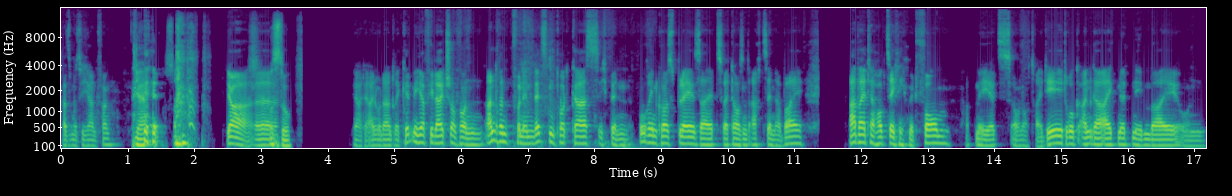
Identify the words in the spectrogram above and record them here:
Also muss ich anfangen. Ja. ja, äh, musst du ja, der eine oder andere kennt mich ja vielleicht schon von anderen, von den letzten Podcasts. Ich bin Orin Cosplay seit 2018 dabei, arbeite hauptsächlich mit Form, habe mir jetzt auch noch 3D-Druck angeeignet nebenbei und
